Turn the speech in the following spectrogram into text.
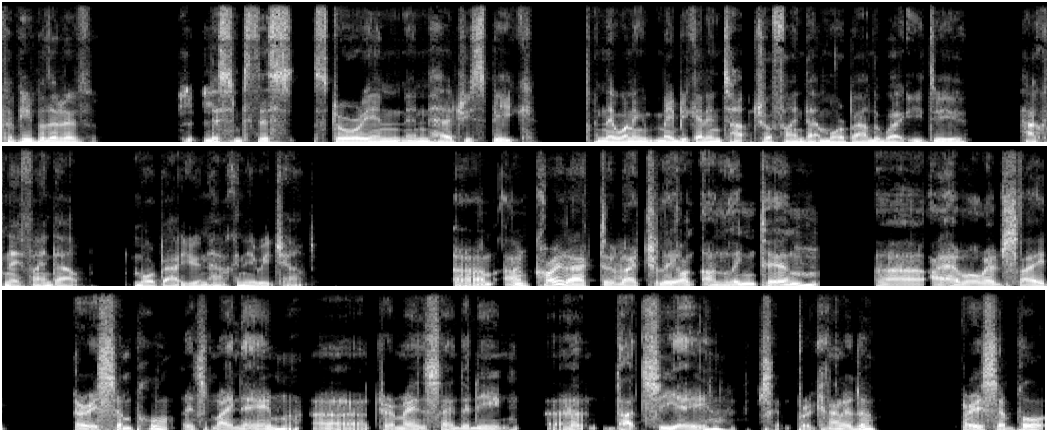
For people that have listened to this story and, and heard you speak, and they want to maybe get in touch or find out more about the work you do, how can they find out more about you and how can they reach out? Um, I'm quite active actually on, on LinkedIn. Uh, I have a website, very simple. It's my name, uh, germainsaintdenis.ca uh, for Canada. Very simple.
